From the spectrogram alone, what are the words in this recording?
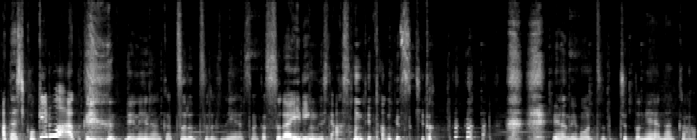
私こけるわとか言ってね、なんかツルツルで、なんかスライディングして遊んでたんですけど。いや、でもちょちょっとね、なんか、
